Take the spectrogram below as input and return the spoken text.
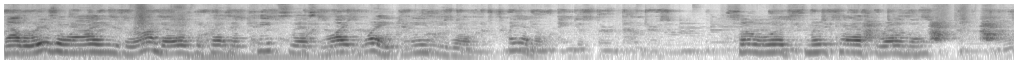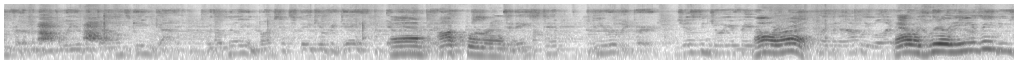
Now, the reason why I use Rondo is because it keeps this lightweight easy to handle. So would resin stake every day. and Aqua resin. Today's tip, the early bird. Just enjoy your favorite All right. play Monopoly while That was really easy.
